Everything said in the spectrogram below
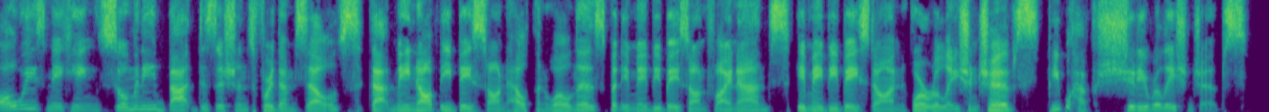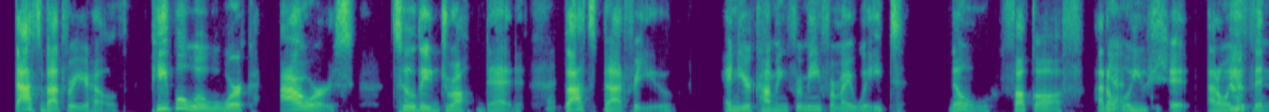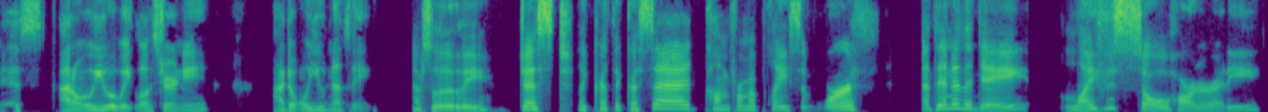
always making so many bad decisions for themselves that may not be based on health and wellness, but it may be based on finance. It may be based on poor relationships. People have shitty relationships. That's bad for your health. People will work hours till they drop dead. That's bad for you. And you're coming for me for my weight? No, fuck off. I don't Yeah. owe you shit. I don't owe you thinness. I don't owe you a weight loss journey. I don't owe you nothing. Absolutely. Just like Krithika said, come from a place of worth. At the end of the day, life is so hard already.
